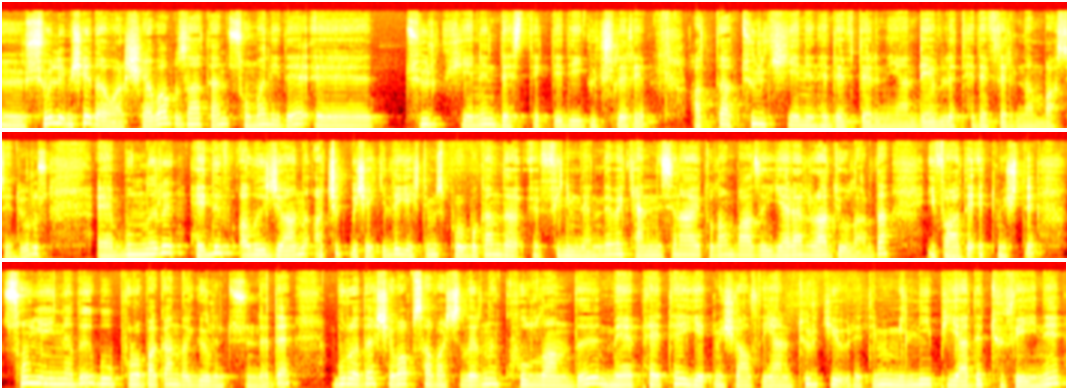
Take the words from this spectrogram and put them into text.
e şöyle bir şey de var. Şebap zaten Somali'de e, Türkiye'nin desteklediği güçleri hatta Türkiye'nin hedeflerini yani devlet hedeflerinden bahsediyoruz. E, bunları hedef alacağını açık bir şekilde geçtiğimiz propaganda e, filmlerinde ve kendisine ait olan bazı yerel radyolarda ifade etmişti. Son yayınladığı bu propaganda görüntüsünde de burada Şebap savaşçılarının kullandığı MPT-76 yani Türkiye üretimi milli piyade tüfeğini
